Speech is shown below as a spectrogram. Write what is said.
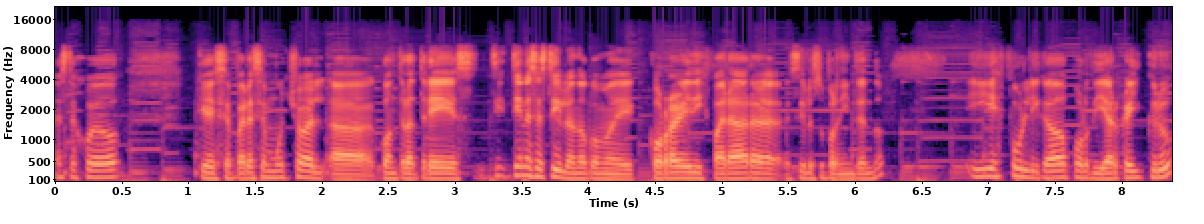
este juego que se parece mucho a, Contra 3. Tiene ese estilo, ¿no? Como de correr y disparar, estilo Super Nintendo. Y es publicado por The Arcade Crew,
